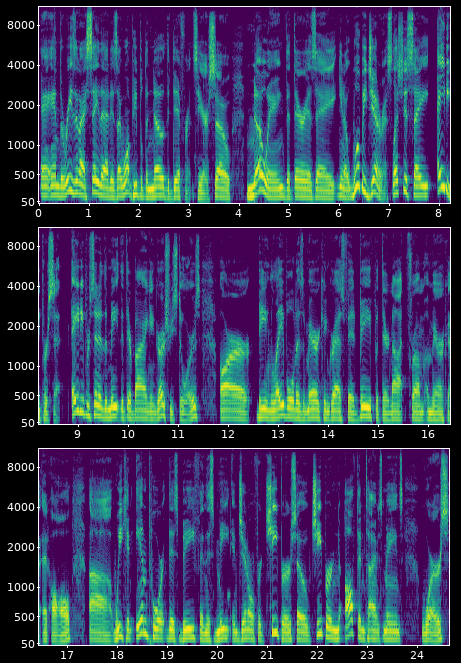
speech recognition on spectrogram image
and the reason I say that is I want people to know the difference here. So knowing that there is a, you know, we'll be generous. Let's just say 80%. 80% of the meat that they're buying in grocery stores are being labeled as American grass fed beef, but they're not from America at all. Uh, we can import this beef and this meat in general for cheaper. So, cheaper oftentimes means worse.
